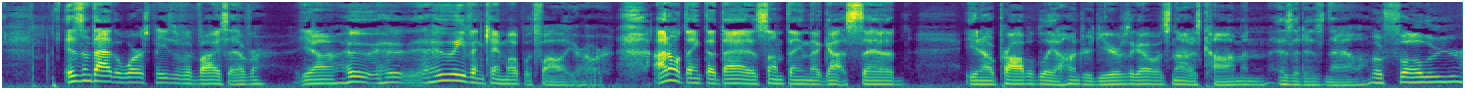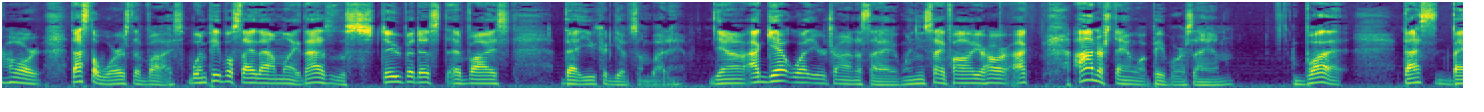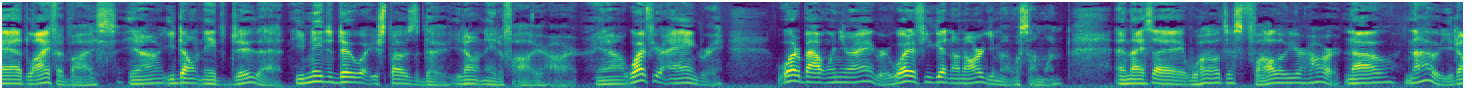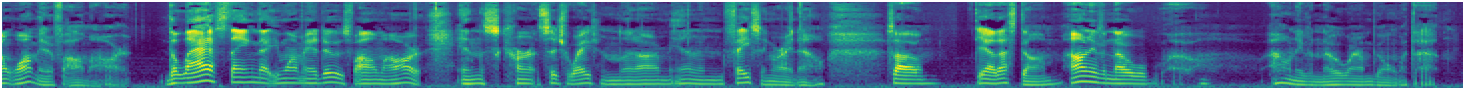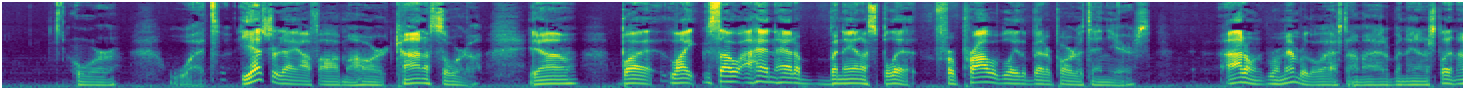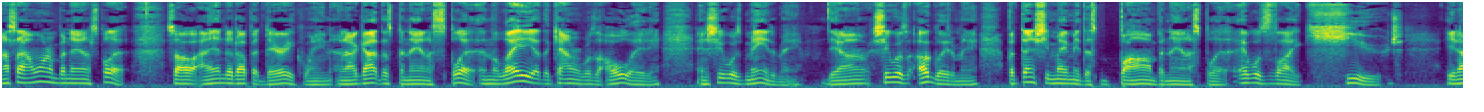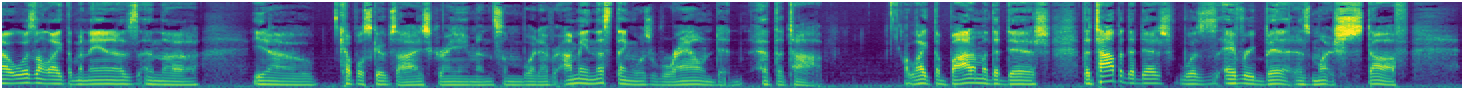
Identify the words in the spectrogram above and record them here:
Isn't that the worst piece of advice ever? You know, who who who even came up with follow your heart? I don't think that that is something that got said, you know, probably a hundred years ago. It's not as common as it is now. Oh, follow your heart. That's the worst advice. When people say that, I'm like, that is the stupidest advice that you could give somebody. Know, I get what you're trying to say. When you say follow your heart, I I understand what people are saying, but that's bad life advice. You know, you don't need to do that. You need to do what you're supposed to do. You don't need to follow your heart. You know, what if you're angry? What about when you're angry? What if you get in an argument with someone and they say, well, just follow your heart? No, no, you don't want me to follow my heart. The last thing that you want me to do is follow my heart in this current situation that I'm in and facing right now. So, yeah, that's dumb. I don't even know. Uh, I don't even know where I'm going with that or what. Yesterday I followed my heart, kind of, sort of, you know. But like, so I hadn't had a banana split for probably the better part of 10 years. I don't remember the last time I had a banana split. And I said, I want a banana split. So I ended up at Dairy Queen and I got this banana split. And the lady at the counter was an old lady and she was mean to me. Yeah, she was ugly to me. But then she made me this bomb banana split. It was like huge. You know, it wasn't like the bananas and the, you know, couple scoops of ice cream and some whatever. I mean, this thing was rounded at the top. Like the bottom of the dish, the top of the dish was every bit as much stuff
